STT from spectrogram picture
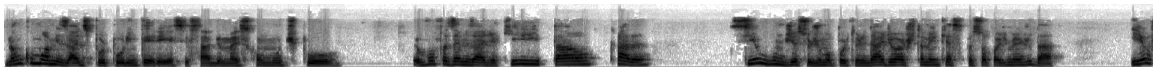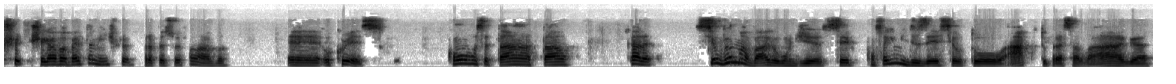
Não como amizades por puro interesse, sabe? Mas como, tipo, eu vou fazer amizade aqui e tal. Cara, se algum dia surgir uma oportunidade, eu acho também que essa pessoa pode me ajudar. E eu che- chegava abertamente pra, pra pessoa e falava: é, Ô Chris, como você tá, tal? Cara, se eu ver uma vaga algum dia, você consegue me dizer se eu tô apto para essa vaga?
